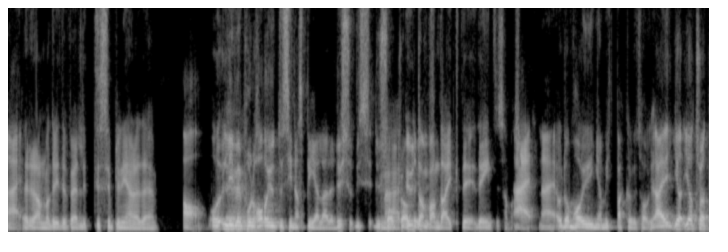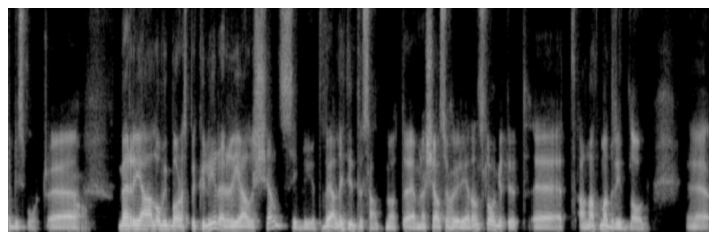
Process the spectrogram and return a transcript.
Nej. Real Madrid är väldigt disciplinerade. Ja, och Liverpool har ju inte sina spelare. Du, du, du nej, sa, utan Van Dijk, det, det, är inte samma sak. Nej, nej, och de har ju inga mittbackar överhuvudtaget. Nej, jag, jag tror att det blir svårt. Eh, ja. Men Real, om vi bara spekulerar, Real-Chelsea blir ett väldigt intressant möte. Jag menar, Chelsea har ju redan slagit ut eh, ett annat Madrid-lag. Eh,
